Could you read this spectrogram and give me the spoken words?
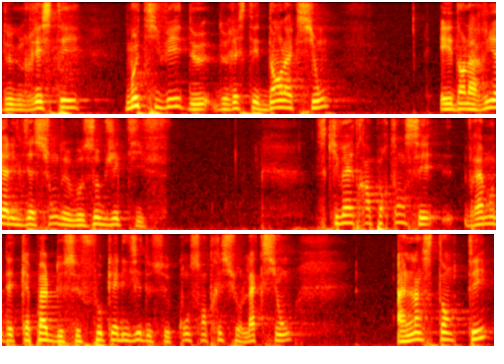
de rester motivé, de, de rester dans l'action et dans la réalisation de vos objectifs. Ce qui va être important, c'est vraiment d'être capable de se focaliser, de se concentrer sur l'action à l'instant T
